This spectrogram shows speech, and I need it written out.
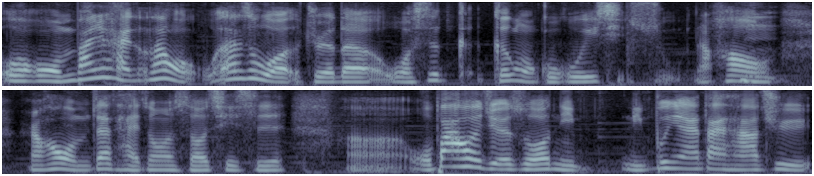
我我们搬去台中，那我但是我觉得我是跟我姑姑一起住，然后然后我们在台中的时候，其实呃，我爸会觉得说你你不应该带他去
